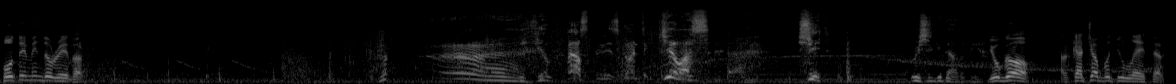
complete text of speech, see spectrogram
Put him in the river. Mikhail Faustin he's going to kill us! Shit! We should get out of here. You go. I'll catch up with you later.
